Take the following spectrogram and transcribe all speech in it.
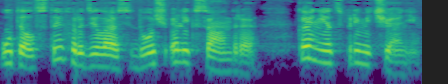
У Толстых родилась дочь Александра. Конец примечаний.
